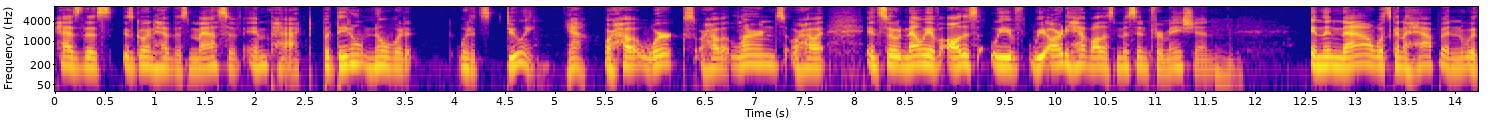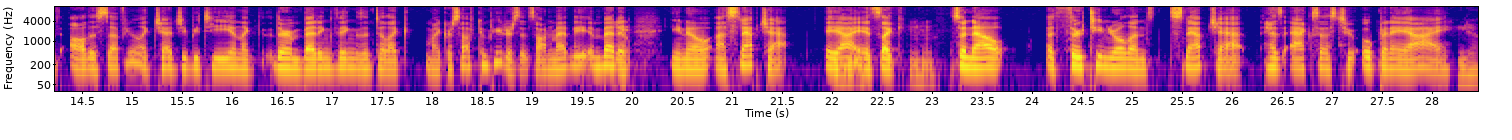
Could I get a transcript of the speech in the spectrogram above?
has this is going to have this massive impact, but they don't know what it what it's doing Yeah. or how it works or how it learns or how it and so now we have all this we've we already have all this misinformation mm-hmm. And then now what's going to happen with all this stuff you know like ChatGPT and like they're embedding things into like Microsoft computers it's automatically embedded Yep. you know uh, Snapchat AI it's like so now a 13 year old on Snapchat has access to OpenAI Yeah.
